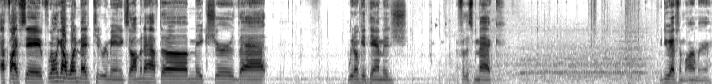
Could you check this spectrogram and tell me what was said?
F5 save. We only got one med kit remaining, so I'm to have to uh, make sure that we don't get damage for this mech. We do have some armor.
